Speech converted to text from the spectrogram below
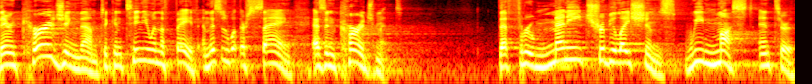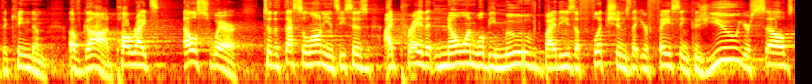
They're encouraging them to continue in the faith. And this is what they're saying as encouragement that through many tribulations we must enter the kingdom of God. Paul writes, elsewhere to the Thessalonians, he says, I pray that no one will be moved by these afflictions that you're facing, because you yourselves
